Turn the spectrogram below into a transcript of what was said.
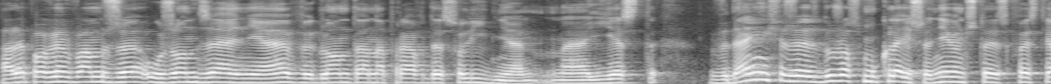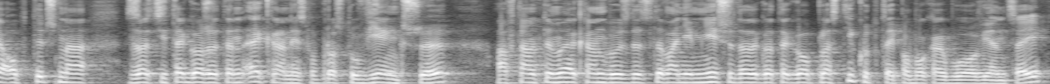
Ale powiem Wam, że urządzenie wygląda naprawdę solidnie. Jest, wydaje mi się, że jest dużo smuklejsze. Nie wiem, czy to jest kwestia optyczna z racji tego, że ten ekran jest po prostu większy, a w tamtym ekran był zdecydowanie mniejszy, dlatego tego plastiku tutaj po bokach było więcej.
